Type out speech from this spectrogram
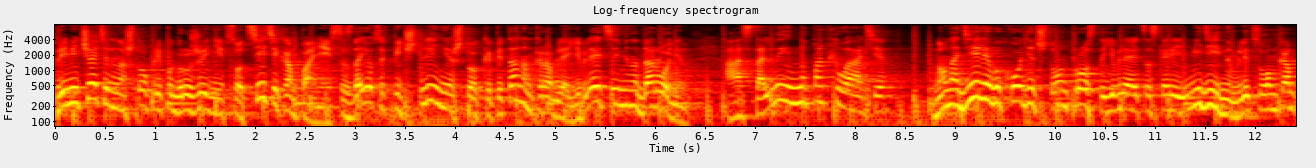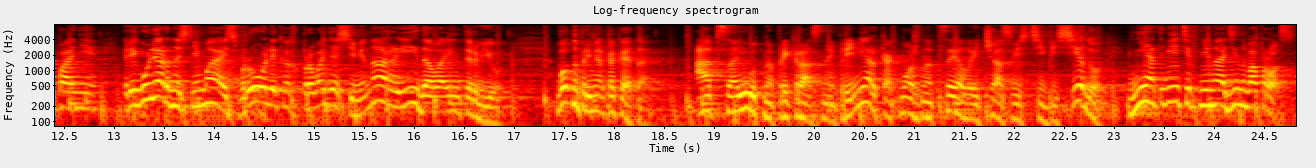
Примечательно, что при погружении в соцсети компании создается впечатление, что капитаном корабля является именно Доронин, а остальные на подхвате. Но на деле выходит, что он просто является скорее медийным лицом компании, регулярно снимаясь в роликах, проводя семинары и давая интервью. Вот, например, как это. Абсолютно прекрасный пример, как можно целый час вести беседу, не ответив ни на один вопрос.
